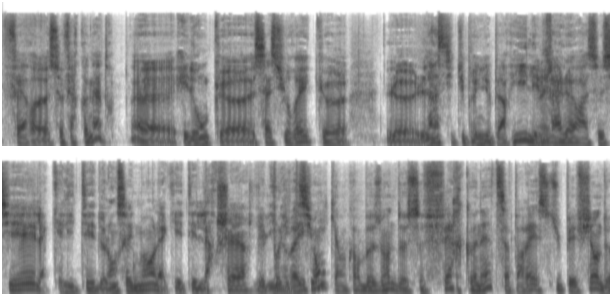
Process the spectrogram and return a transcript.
faire euh, se faire connaître euh, et donc euh, s'assurer que l'Institut Polytechnique de Paris, les valeurs associées, la qualité de l'enseignement, la qualité de la recherche, de l'innovation, qui a encore besoin de se faire connaître, ça paraît stupéfiant de,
